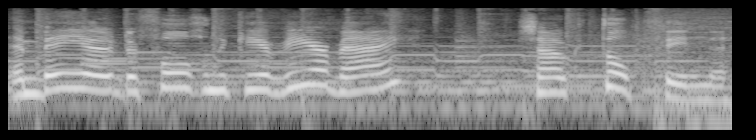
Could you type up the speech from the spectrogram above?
En ben je er de volgende keer weer bij? Zou ik top vinden.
